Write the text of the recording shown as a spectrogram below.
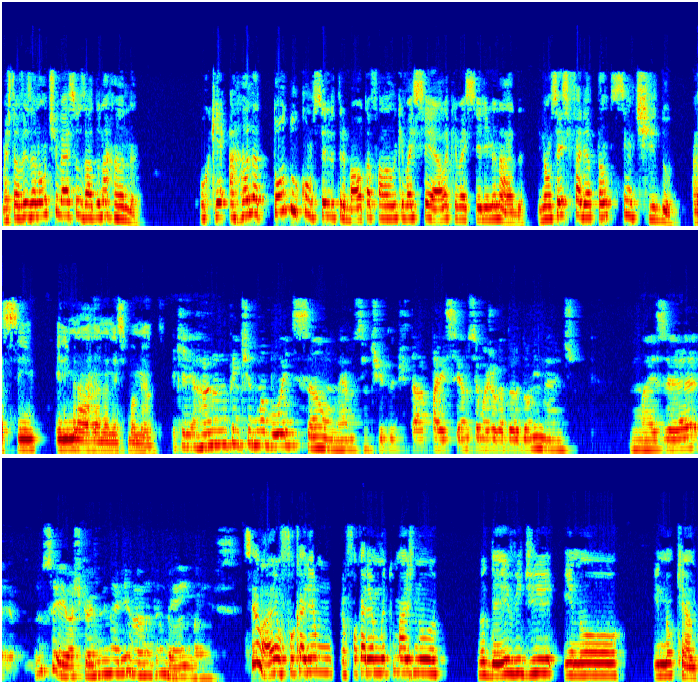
Mas talvez eu não tivesse usado na Hannah. Porque a Hannah, todo o conselho tribal tá falando que vai ser ela que vai ser eliminada. E não sei se faria tanto sentido, assim, eliminar a Hannah nesse momento. É que a Hannah não tem tido uma boa edição, né? No sentido de estar tá parecendo ser uma jogadora dominante. Mas é, Não sei, eu acho que eu eliminaria a Hannah também, mas. Sei lá, eu focaria, eu focaria muito mais no, no David e no, e no Ken.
